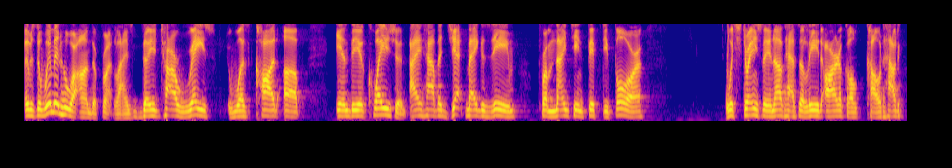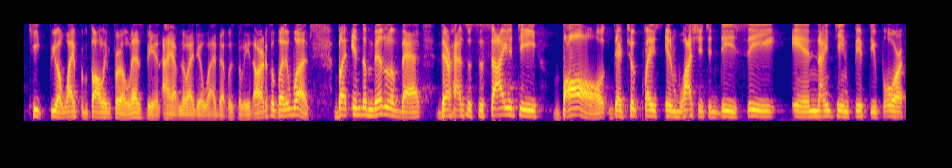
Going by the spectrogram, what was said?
it was the women who were on the front lines. The entire race was caught up in the equation. I have a Jet magazine from 1954 which strangely enough has a lead article called How to Keep Your Wife from Falling for a Lesbian. I have no idea why that was the lead article, but it was. But in the middle of that, there has a society ball that took place in Washington, D.C. in 1954.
